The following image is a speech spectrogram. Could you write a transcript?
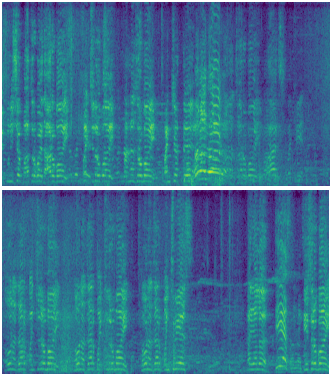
एकोणीसशे पाच रुपये दहा रुपये. पंचवीस रुपये पन्नास रुपये. पंच्याहत्तर. हजार रुपये. पाच. दोन हजार पंचवीस रुपये दोन हजार पंचवीस रुपये दोन हजार पंचवीस. काय झालं? तीस. तीस रुपये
